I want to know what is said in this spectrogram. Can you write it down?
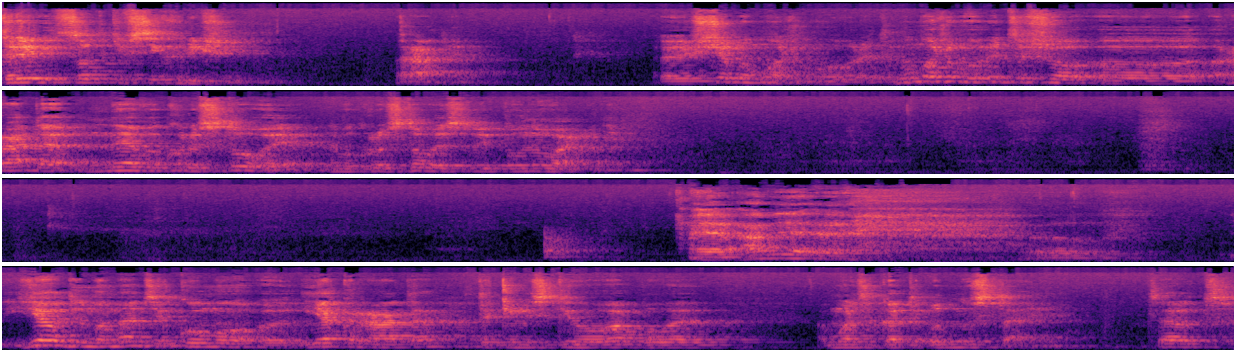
83% всіх рішень ради. Е, Що ми можемо говорити? Ми можемо говорити, що е, Рада не використовує, не використовує свої повноваження. Е, Але є один момент, в якому як Рада, так і міський голова були, можна сказати, одностайні. Це от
